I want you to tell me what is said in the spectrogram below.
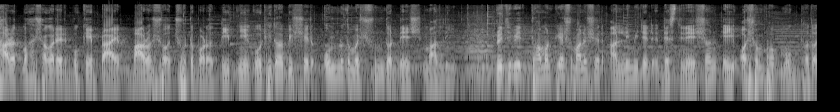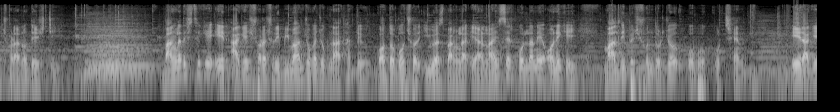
ভারত মহাসাগরের বুকে প্রায় বারোশো ছোট বড় দ্বীপ নিয়ে গঠিত বিশ্বের অন্যতম সুন্দর দেশ মালদ্বীপ। পৃথিবীর ভ্রমণ পিয়াসু মানুষের আনলিমিটেড ডেস্টিনেশন এই অসম্ভব মুগ্ধতা ছড়ানো দেশটি। বাংলাদেশ থেকে এর আগে সরাসরি বিমান যোগাযোগ না থাকলেও গত বছর ইউএস বাংলা এয়ারলাইন্সের কল্যাণে অনেকেই মালদ্বীপের সৌন্দর্য উপভোগ করছেন। এর আগে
